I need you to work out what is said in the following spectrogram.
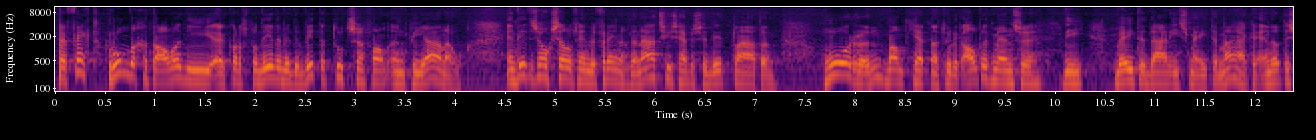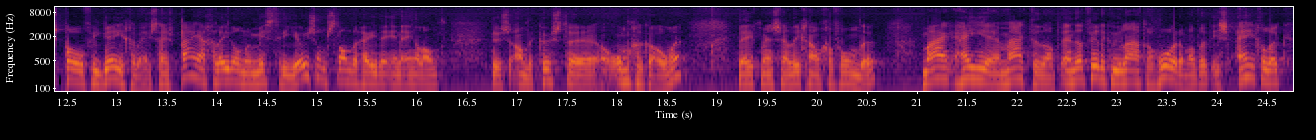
perfect ronde getallen die uh, correspondeerden met de witte toetsen van een piano. En dit is ook zelfs in de Verenigde Naties hebben ze dit laten horen, want je hebt natuurlijk altijd mensen die weten daar iets mee te maken. En dat is Paul Viget geweest. Hij is een paar jaar geleden onder mysterieuze omstandigheden in Engeland, dus aan de kust uh, omgekomen. Daar heeft men zijn lichaam gevonden. Maar hij uh, maakte dat. En dat wil ik u laten horen, want het is eigenlijk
